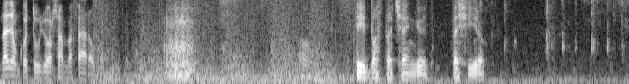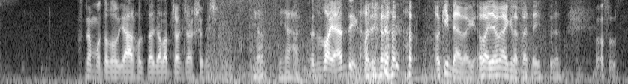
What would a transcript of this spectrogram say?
Ne nyomkodj túl gyorsan, mert felrobbant. Szétbaszta a csengőt. Besírok. Ezt nem mondtad, hogy jár hozzá egy alap Junk Junction is. Ja, ja. Ez az ajándék? Vagy? a kinder meg, vagy a meglepetés tudod. az az.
